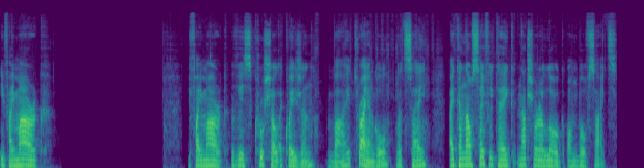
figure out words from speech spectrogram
if I mark if I mark this crucial equation by triangle, let's say, I can now safely take natural log on both sides.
